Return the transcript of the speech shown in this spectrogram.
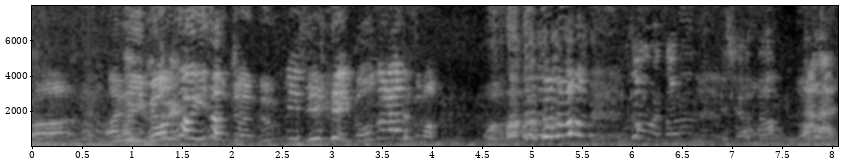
아, 아니 명성이 삼촌 눈빛이 고글하면서 막 처음에 떠는 눈빛이었어? 아니야.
